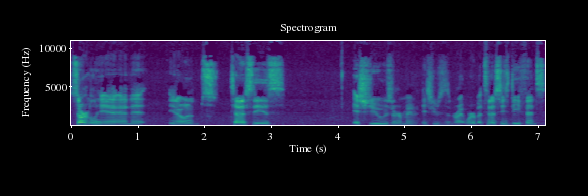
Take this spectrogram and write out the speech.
Certainly, and it you know Tennessee's issues or mean, issues isn't the right word, but Tennessee's defense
